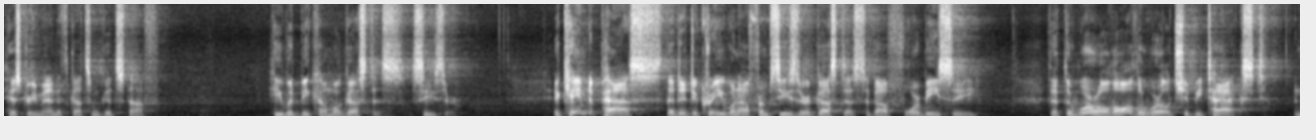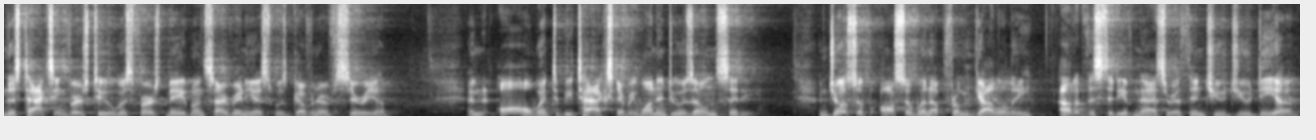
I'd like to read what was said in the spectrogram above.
History, man, it's got some good stuff. He would become Augustus Caesar. It came to pass that a decree went out from Caesar Augustus about 4 BC that the world, all the world, should be taxed. And this taxing, verse 2, was first made when Cyrenius was governor of Syria. And all went to be taxed, every one into his own city. And Joseph also went up from Galilee, out of the city of Nazareth, into Judea,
